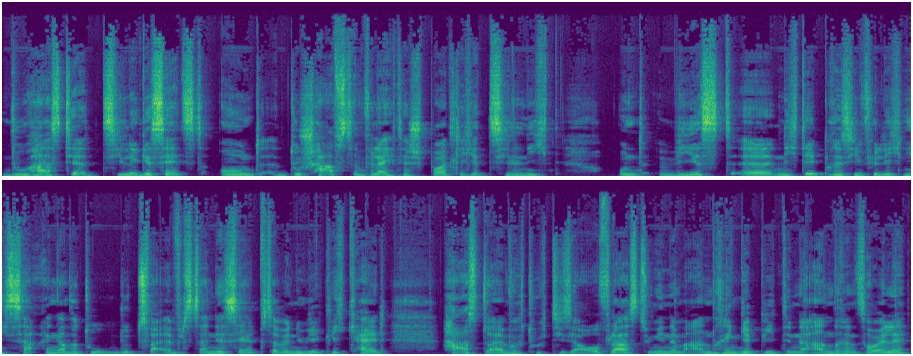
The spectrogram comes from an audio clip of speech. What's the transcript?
Du hast dir Ziele gesetzt und du schaffst dann vielleicht das sportliche Ziel nicht und wirst äh, nicht depressiv, will ich nicht sagen, aber du, du zweifelst an dir selbst. Aber in Wirklichkeit hast du einfach durch diese Auflastung in einem anderen Gebiet, in einer anderen Säule,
